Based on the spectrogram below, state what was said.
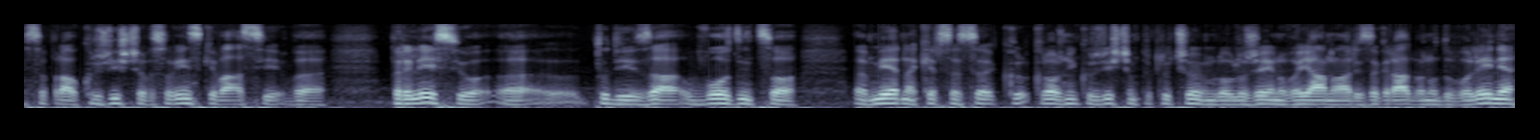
se pravi krožišče v Slovenski vasi, v Prelesju, tudi za obvoznico Merna, kjer se s krožnim krožiščem priključujemo, bilo vloženo v januarju za gradbeno dovoljenje,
